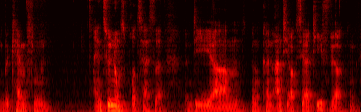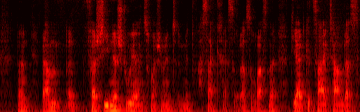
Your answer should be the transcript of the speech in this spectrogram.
bekämpfen Entzündungsprozesse, die ähm, können antioxidativ wirken. Ne? Wir haben äh, verschiedene Studien, zum Beispiel mit, mit Wasserkresse oder sowas, ne, die halt gezeigt haben, dass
